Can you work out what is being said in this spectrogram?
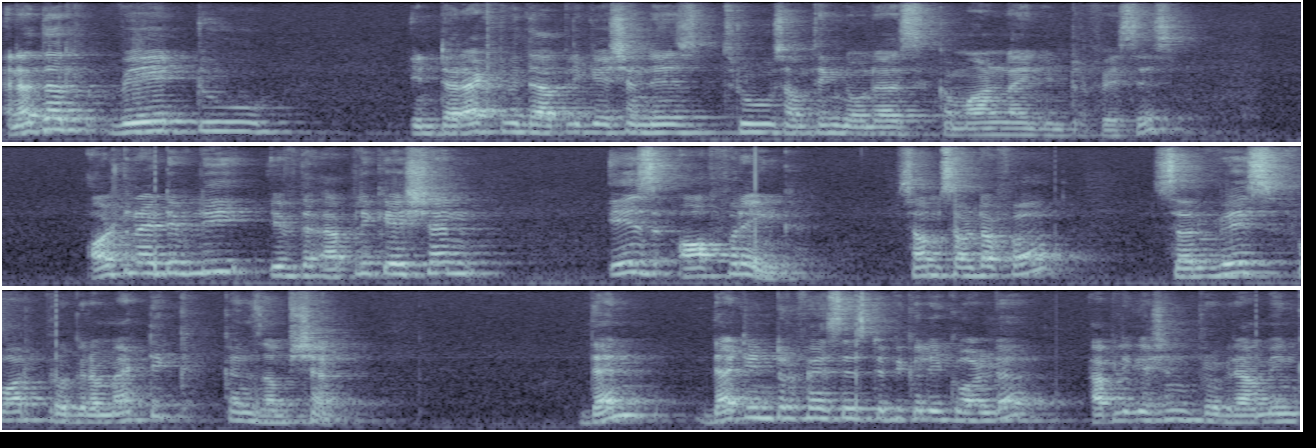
Another way to interact with the application is through something known as command line interfaces. Alternatively, if the application is offering some sort of a service for programmatic consumption, then that interface is typically called a application programming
